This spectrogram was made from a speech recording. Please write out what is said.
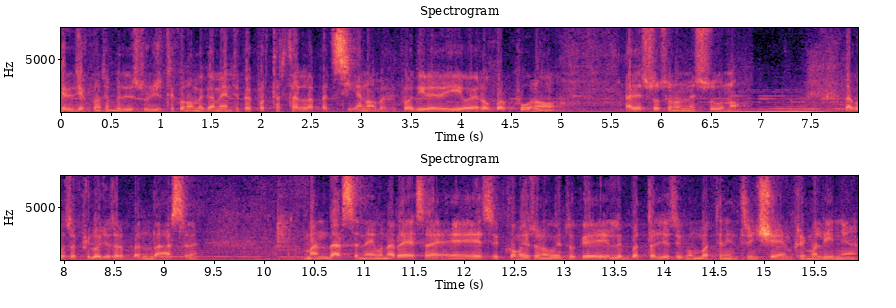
Perché cercano sempre di distruggerti economicamente per portarti alla pazzia, no? Perché poi dire io ero qualcuno, adesso sono nessuno. La cosa più logica sarebbe andarsene, ma andarsene è una resa e siccome sono convinto che le battaglie si combattono in trincea, in prima linea,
